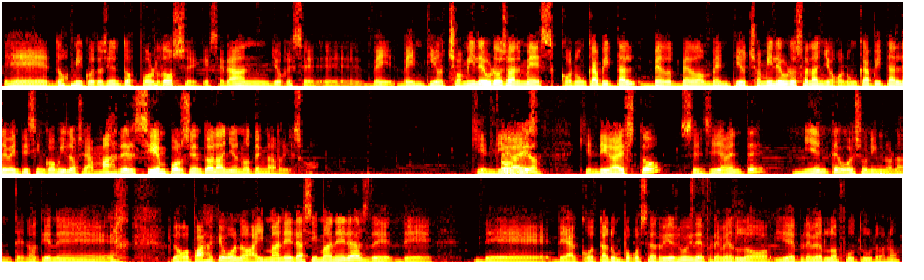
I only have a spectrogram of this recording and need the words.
eh, 2.400 por 12, que serán, yo qué sé, eh, 28.000 euros al mes con un capital, perdón, 28.000 euros al año con un capital de 25.000, o sea, más del 100% al año, no tenga riesgo. Quien diga, es, quien diga esto, sencillamente, miente o es un ignorante. No tiene. Lo que pasa es que, bueno, hay maneras y maneras de, de, de, acotar un poco ese riesgo y de preverlo, y de preverlo a futuro, ¿no?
